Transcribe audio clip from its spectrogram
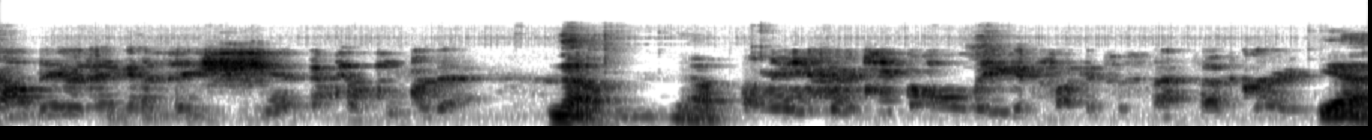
Al Davis ain't going to say shit until keeper day. No, no, I mean, he's going to keep the whole league in fucking suspense. That's great. yeah.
